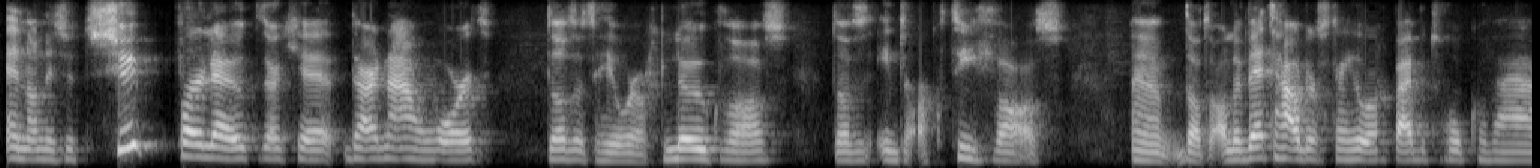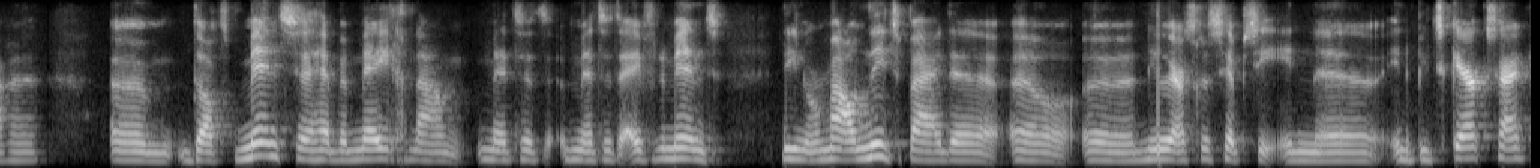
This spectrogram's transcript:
En dan is het super leuk dat je daarna hoort dat het heel erg leuk was dat het interactief was, um, dat alle wethouders er heel erg bij betrokken waren, um, dat mensen hebben meegedaan met het, met het evenement die normaal niet bij de uh, uh, nieuwjaarsreceptie in, uh, in de Pietskerk zijn.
